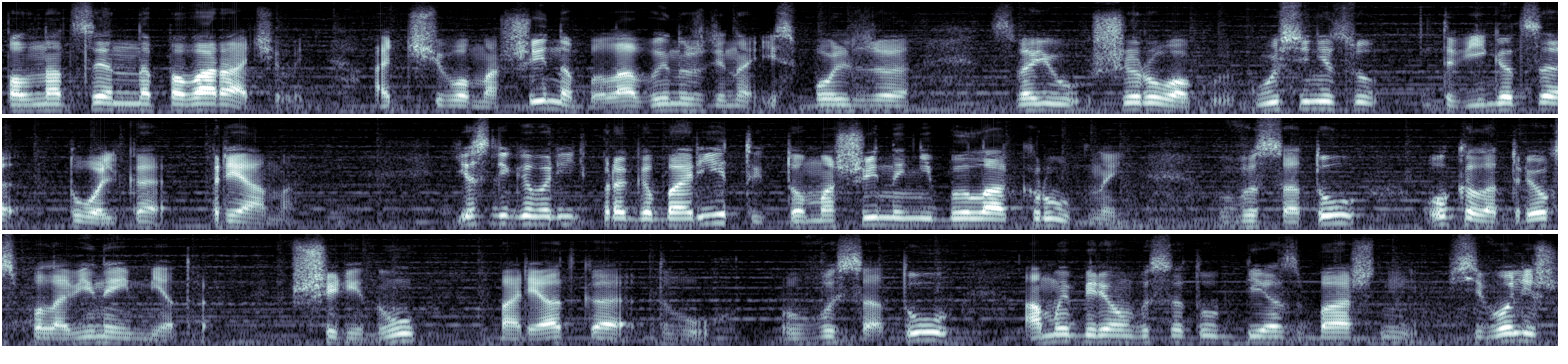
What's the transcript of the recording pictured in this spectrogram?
полноценно поворачивать, отчего машина была вынуждена, используя свою широкую гусеницу, двигаться только прямо. Если говорить про габариты, то машина не была крупной, в высоту около 3,5 метров, в ширину порядка 2, в высоту, а мы берем высоту без башни, всего лишь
